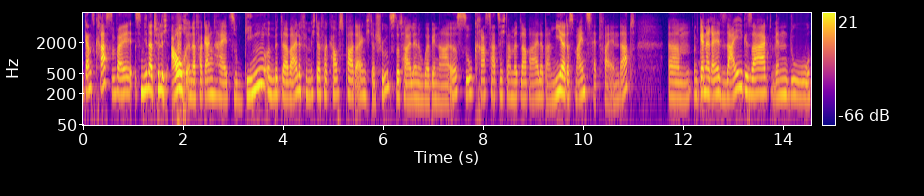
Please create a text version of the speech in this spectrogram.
ganz krass, weil es mir natürlich auch in der Vergangenheit so ging und mittlerweile für mich der Verkaufspart eigentlich der schönste Teil in einem Webinar ist. So krass hat sich da mittlerweile bei mir das Mindset verändert. Ähm, und generell sei gesagt, wenn du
